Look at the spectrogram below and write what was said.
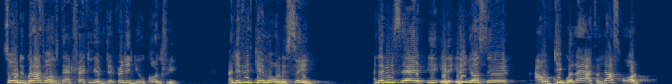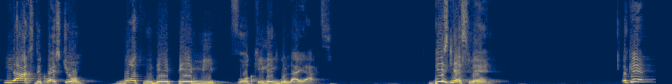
So the Goliath was there threatening, threatening the whole country. And David came on the scene. And David said, he, he didn't just say, I will kill Goliath and that's all. He asked the question, what will they pay me for killing Goliath? Businessman. Okay?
